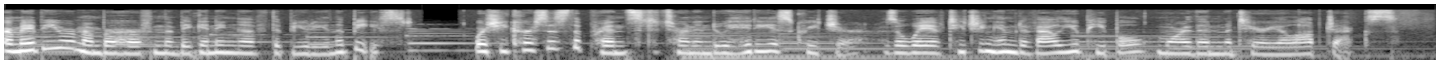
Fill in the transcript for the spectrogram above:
Or maybe you remember her from the beginning of The Beauty and the Beast, where she curses the prince to turn into a hideous creature as a way of teaching him to value people more than material objects.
